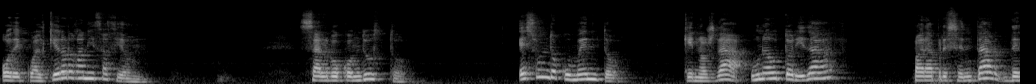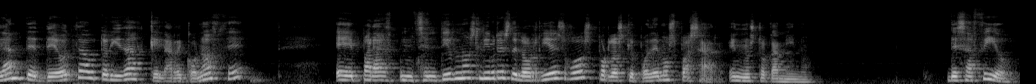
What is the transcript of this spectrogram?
o de cualquier organización. Salvoconducto. Es un documento que nos da una autoridad para presentar delante de otra autoridad que la reconoce eh, para sentirnos libres de los riesgos por los que podemos pasar en nuestro camino. Desafío.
